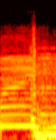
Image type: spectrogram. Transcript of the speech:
mãe.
